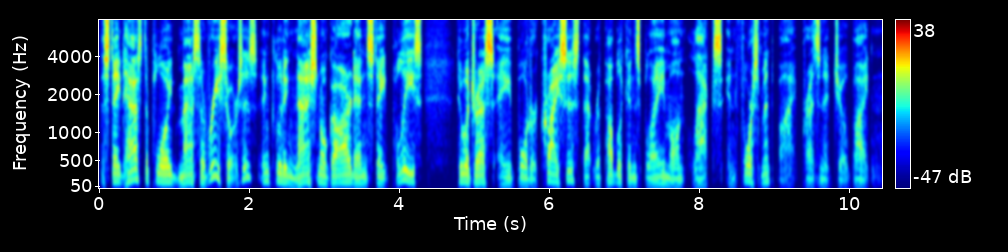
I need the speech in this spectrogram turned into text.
the state has deployed massive resources, including National Guard and state police, to address a border crisis that Republicans blame on lax enforcement by President Joe Biden.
